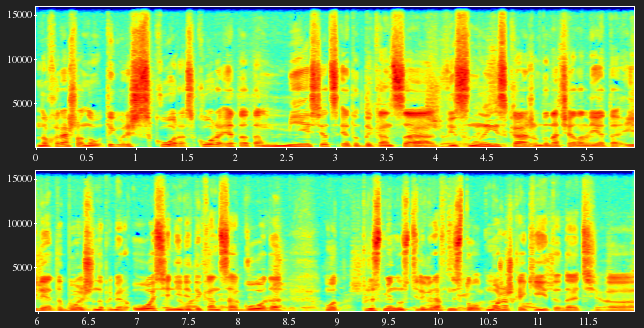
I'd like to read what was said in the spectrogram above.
Ну хорошо, ну ты говоришь скоро. Скоро это там месяц, это до конца весны, скажем, до начала лета, или это больше, например, осень или до конца года. Вот плюс-минус телеграфный столб. Можешь какие-то дать э,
